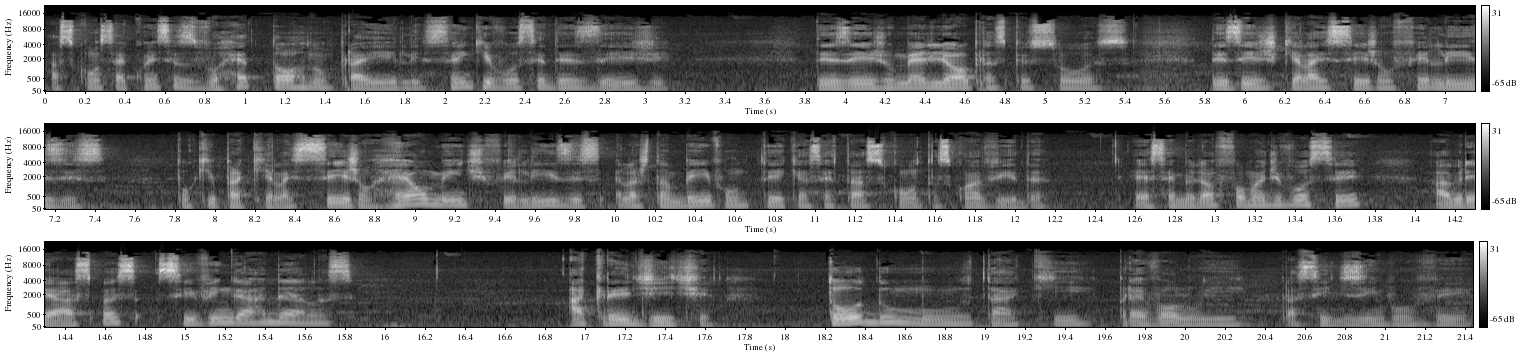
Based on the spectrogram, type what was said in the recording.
as consequências retornam para ele sem que você deseje. Deseje o melhor para as pessoas, deseje que elas sejam felizes, porque para que elas sejam realmente felizes, elas também vão ter que acertar as contas com a vida. Essa é a melhor forma de você, abre aspas, se vingar delas. Acredite, todo mundo está aqui para evoluir, para se desenvolver,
